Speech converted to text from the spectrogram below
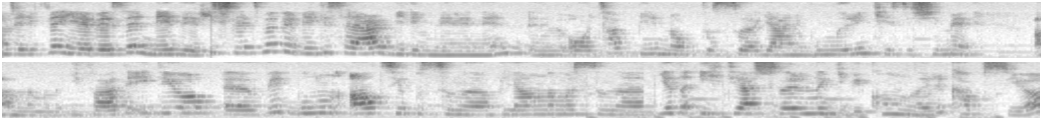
Öncelikle YBS nedir? İşletme ve bilgisayar bilimlerinin e, ortak bir noktası yani bunların kesişimi anlamını ifade ediyor E, ve bunun altyapısını, planlamasını ya da ihtiyaçlarını gibi konuları kapsıyor.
